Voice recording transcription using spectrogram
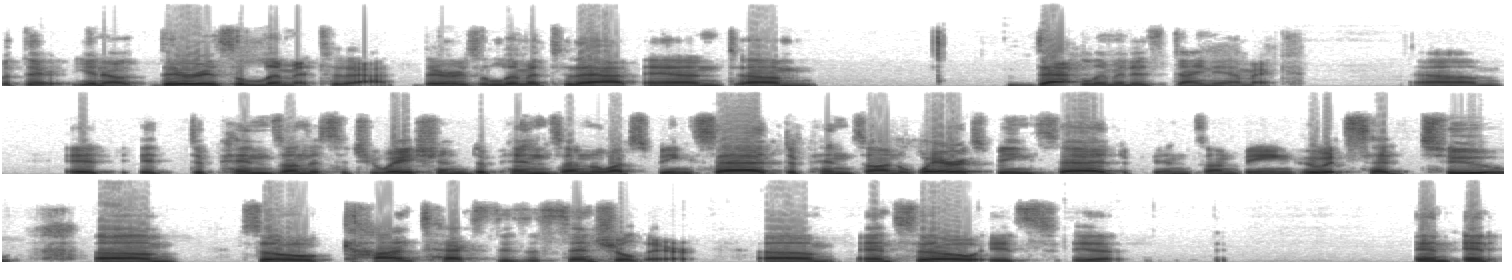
but there you know there is a limit to that. There is a limit to that and um, that limit is dynamic um, it, it depends on the situation, depends on what's being said, depends on where it's being said, depends on being who it's said to. Um, so context is essential there, um, and so it's it, and and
